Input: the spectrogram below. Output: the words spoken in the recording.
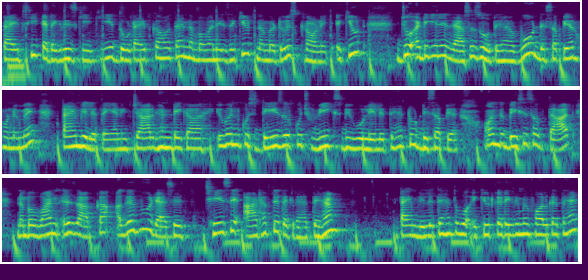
टाइप्स की कैटेगरीज की कि ये दो टाइप का होता है। Number one is acute number two is chronic acute जो अर्टिकुलर रैसेस होते हैं वो डिसअपियर होने में टाइम ले लेते हैं। यानी चार घंटे का इवन कुछ डेज़ और कुछ वीक्स भी वो ले लेते हैं to disappear on the basis of that number one is आपका अगर वो रैसेज छः से आठ हफ़्ते तक रहते हैं टाइम ले लेते हैं तो वो एक्यूट कैटेगरी में फॉल करते हैं।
